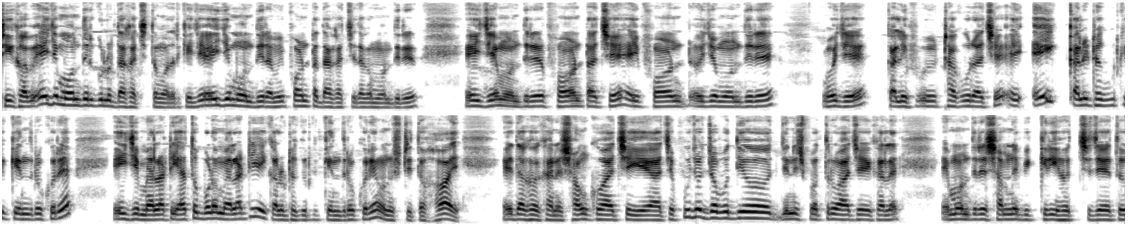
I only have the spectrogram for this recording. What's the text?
ঠিক হবে। এই যে মন্দিরগুলো দেখাচ্ছি তোমাদেরকে যে, এই যে মন্দির, আমি ফন্টটা দেখাচ্ছি, দেখো মন্দিরের। এই যে মন্দিরের ফন্ট আছে, এই ফন্ট, ওই যে মন্দিরে, ওই যে কালী ঠাকুর আছে। এই এই কালী ঠাকুরকে কেন্দ্র করে এই যে মেলাটি, এত বড় মেলাটি এই কালী ঠাকুরকে কেন্দ্র করে অনুষ্ঠিত হয়। এই দেখো এখানে শঙ্খ আছে ইয়ে আছে, পুজোর যাবতীয় জিনিসপত্র আছে এখানে। এই মন্দিরের সামনে বিক্রি হচ্ছে যেহেতু।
